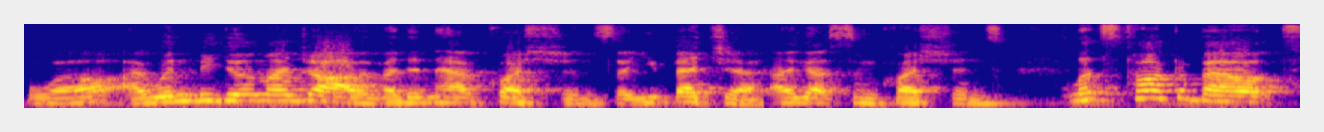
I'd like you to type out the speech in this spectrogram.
Well, I wouldn't be doing my job if I didn't have questions, so you betcha. I got some questions. Let's talk about,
